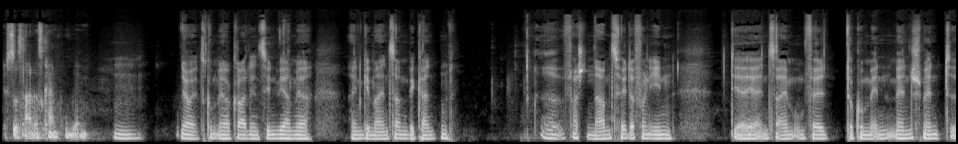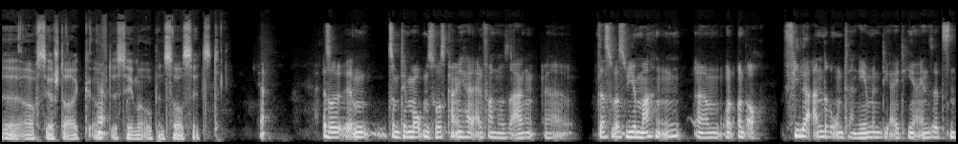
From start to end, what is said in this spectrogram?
ist das alles kein Problem. Hm. Ja, jetzt kommt mir ja gerade in den Sinn, wir haben ja einen gemeinsamen Bekannten, äh, fast ein Namensväter von Ihnen, der ja in seinem Umfeld Dokumentmanagement äh, auch sehr stark ja. auf das Thema Open Source setzt. Ja, also ähm, zum Thema Open Source kann ich halt einfach nur sagen, äh, das, was wir machen ähm, und, und auch viele andere Unternehmen, die IT einsetzen,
